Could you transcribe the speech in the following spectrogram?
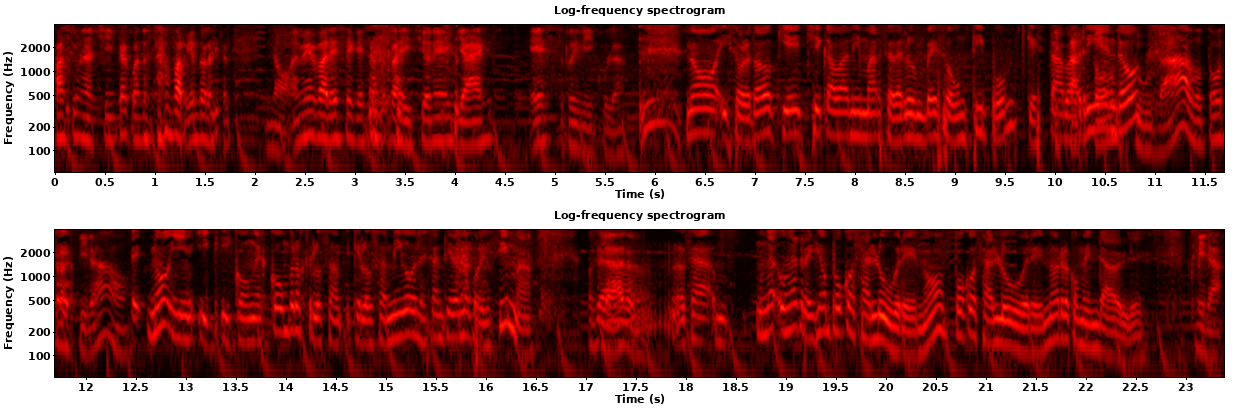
pase una chica cuando está barriendo la escalera. No, a mí me parece que esas tradiciones ya es, es ridícula. No, y sobre todo, ¿qué chica va a animarse a darle un beso a un tipo que está, Está barriendo? todo sudado, todo transpirado. Eh, no, y, y- y con escombros que los, que los amigos le están tirando por encima. O sea, Claro. o sea una, una tradición poco salubre, ¿no? Poco salubre, no recomendable. Mira,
